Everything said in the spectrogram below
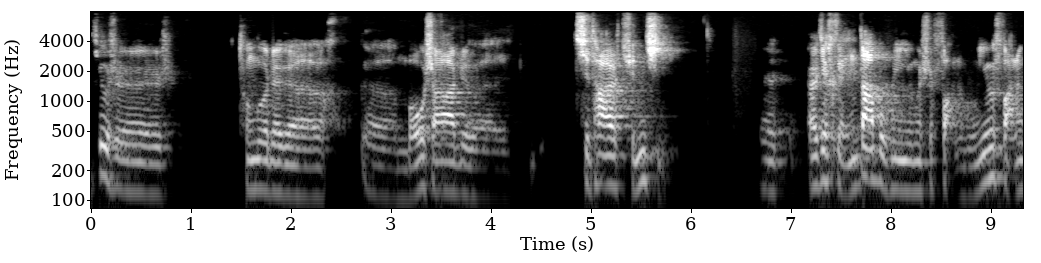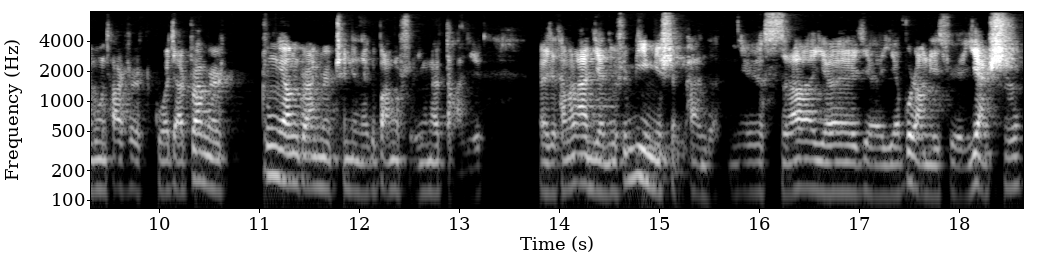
就是通过这个呃谋杀这个其他群体，呃，而且很大部分因为是法轮功，因为法轮功它是国家专门中央专门成立了一个办公室用来打击，而且他们案件都是秘密审判的，你死了也也也不让你去验尸，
